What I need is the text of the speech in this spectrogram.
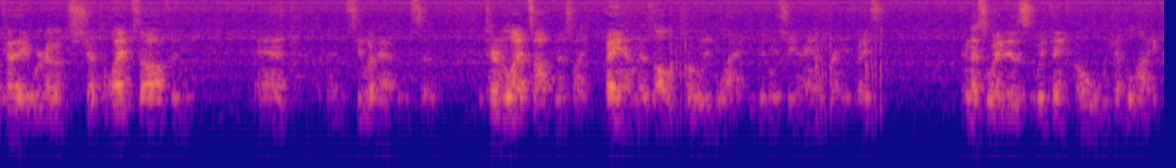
"Okay, we're gonna shut the lights off and and and see what happens." So they turned the lights off, and it's like bam, it's all totally black. You didn't even see your hand in front of your face. And that's the way it is. We think, "Oh, we have light,"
